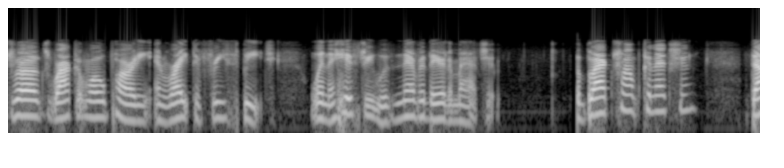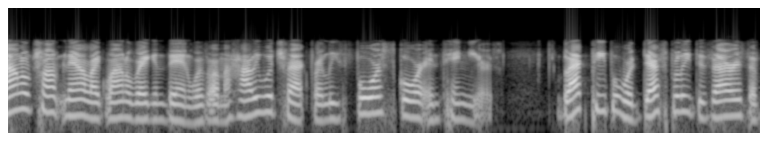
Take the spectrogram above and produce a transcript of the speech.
drugs, rock and roll party, and right to free speech, when the history was never there to match it. The Black Trump connection? Donald Trump, now like Ronald Reagan then, was on the Hollywood track for at least four score and ten years. Black people were desperately desirous of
